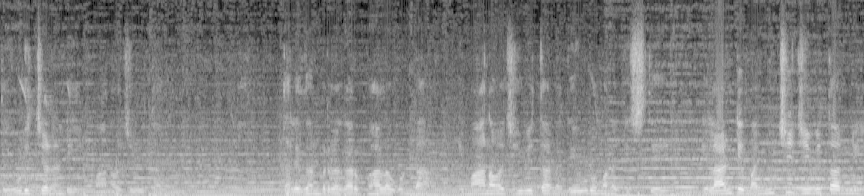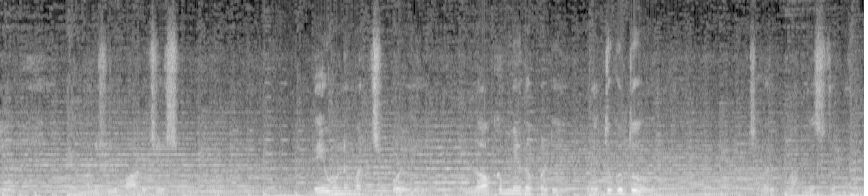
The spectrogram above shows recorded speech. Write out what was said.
దేవుడిచ్చాడండి మానవ జీవితాన్ని. తల్లిదండ్రుల గర్భాల గుండా ఈ మానవ జీవితాన్ని దేవుడు మనకిస్తే ఇలాంటి మంచి జీవితాన్ని మనుషులు పాడు చేసుకుంటూ దేవుణ్ణి మర్చిపోయి లోకం మీద పడి బ్రతుకుతూ చివరికి మరణిస్తున్నారు.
